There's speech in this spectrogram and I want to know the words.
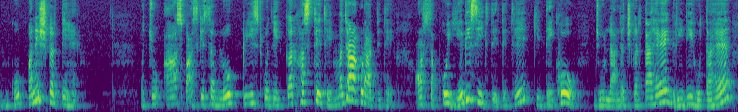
उनको पनिश करते हैं। बच्चों, आसपास के सब लोग प्रीस्ट को देखकर हँसते थे, मज़ाक उड़ाते थे और सबको ये भी सीख देते थे कि देखो, जो लालच करता है, ग्रीडी होता है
